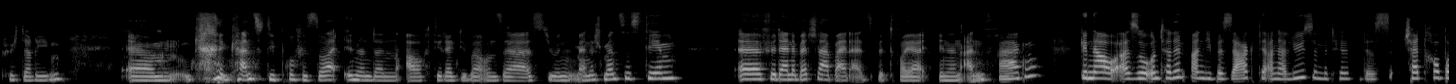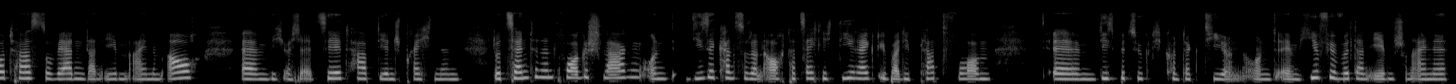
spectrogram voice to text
fürchterregend. Ähm, kannst du die ProfessorInnen dann auch direkt über unser Student Management System äh, für deine Bachelorarbeit als BetreuerInnen anfragen? Genau, also unternimmt man die besagte Analyse mit Hilfe des Chatroboters, so werden dann eben einem auch, ähm, wie ich euch erzählt habe, die entsprechenden Dozentinnen vorgeschlagen und diese kannst du dann auch tatsächlich direkt über die Plattform ähm, diesbezüglich kontaktieren. Und ähm, hierfür wird dann eben schon eine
